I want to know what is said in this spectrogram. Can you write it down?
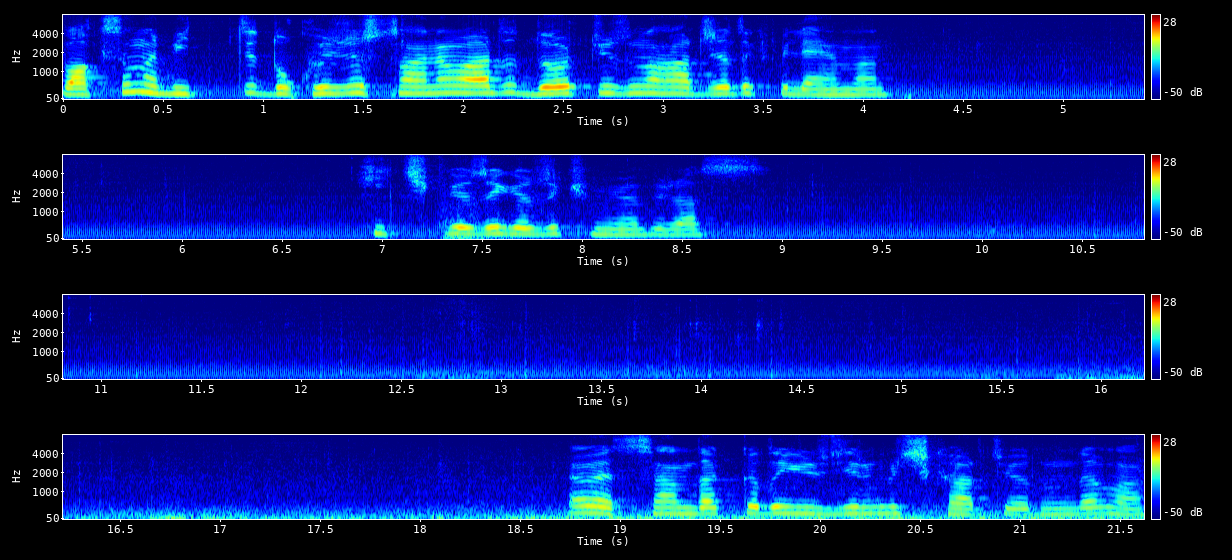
Baksana bitti. 900 tane vardı. 400'ünü harcadık bile hemen. Hiç göze gözükmüyor biraz. Evet sen dakikada 120 çıkartıyordun değil mi?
